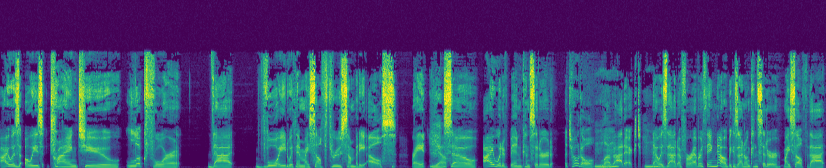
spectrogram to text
I was always trying to look for that void within myself through somebody else, right? Yeah. So I would have been considered a total Mm-hmm. love addict. Now, is that a forever thing? No, because I don't consider myself that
